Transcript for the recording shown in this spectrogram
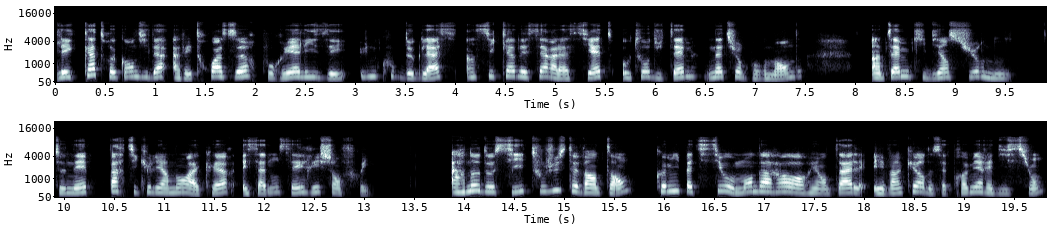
Les quatre candidats avaient trois heures pour réaliser une coupe de glace ainsi qu'un dessert à l'assiette autour du thème nature gourmande, un thème qui bien sûr nous tenait particulièrement à cœur et s'annonçait riche en fruits. Arnaud Dossi, tout juste 20 ans, commis pâtissier au Mandarin oriental et vainqueur de cette première édition,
